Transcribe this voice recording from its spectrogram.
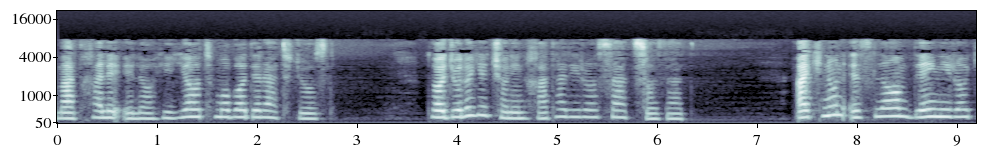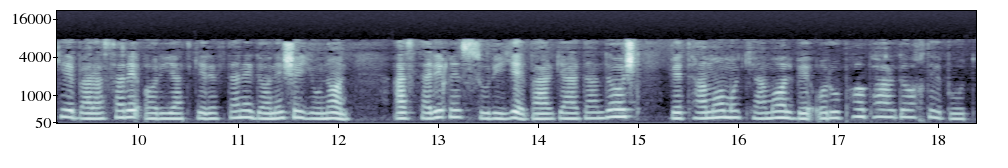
مدخل الهیات مبادرت جست. تا جلوی چنین خطری را صد سازد. اکنون اسلام دینی را که بر اثر آریت گرفتن دانش یونان از طریق سوریه برگردن داشت به تمام و کمال به اروپا پرداخته بود.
